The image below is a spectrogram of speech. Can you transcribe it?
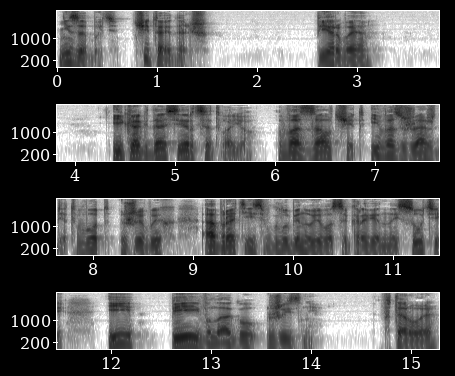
Не забыть. Читай дальше. Первое. И когда сердце твое воззалчит и возжаждет вод живых, обратись в глубину его сокровенной сути и пей влагу жизни. Второе.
